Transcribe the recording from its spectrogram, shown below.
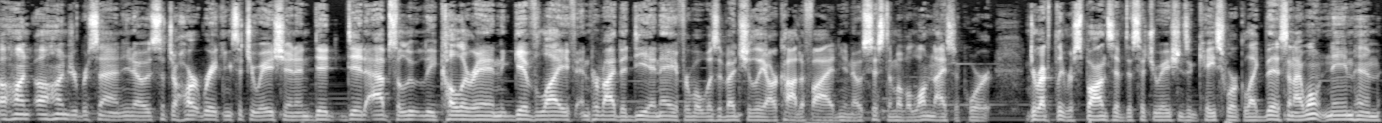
A hundred percent. You know, it's such a heartbreaking situation, and did did absolutely color in, give life, and provide the DNA for what was eventually our codified, you know, system of alumni support, directly responsive to situations and casework like this. And I won't name him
